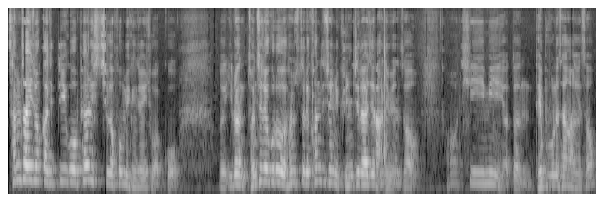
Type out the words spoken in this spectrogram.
3, 4위전까지 뛰고 페리시치가 폼이 굉장히 좋았고 어, 이런 전체적으로 선수들의 컨디션이 균질하지 않으면서 어, 팀이 어떤 대부분의 상황에서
